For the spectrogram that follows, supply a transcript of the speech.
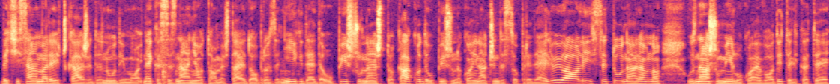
već i sama reč kaže da nudimo neka saznanja o tome šta je dobro za njih, gde da upišu nešto, kako da upišu, na koji način da se opredeljuju, ali se tu naravno uz našu Milu koja je voditeljka te e,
